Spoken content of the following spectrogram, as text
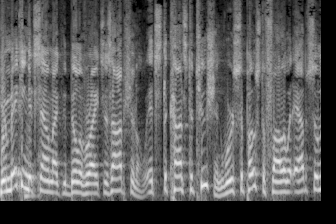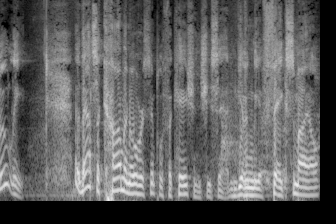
You're making it sound like the Bill of Rights is optional. It's the Constitution. We're supposed to follow it absolutely. That's a common oversimplification, she said, giving me a fake smile.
